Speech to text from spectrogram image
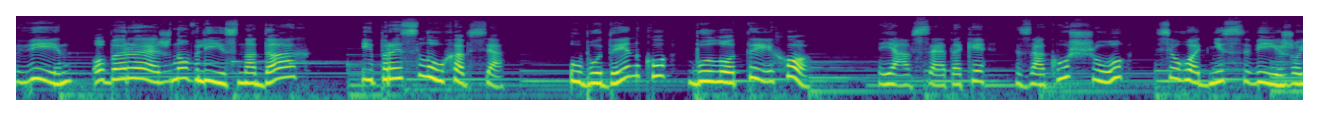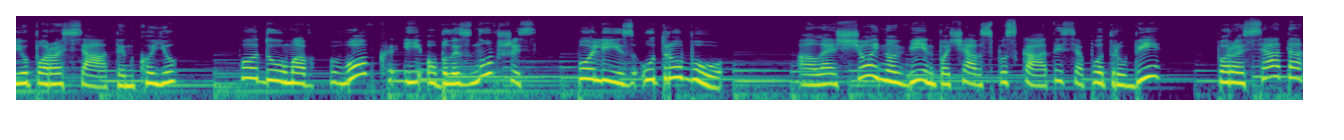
Він обережно вліз на дах і прислухався. У будинку було тихо. Я все-таки закушу сьогодні свіжою поросятинкою. Подумав вовк і, облизнувшись, поліз у трубу. Але щойно він почав спускатися по трубі, поросята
